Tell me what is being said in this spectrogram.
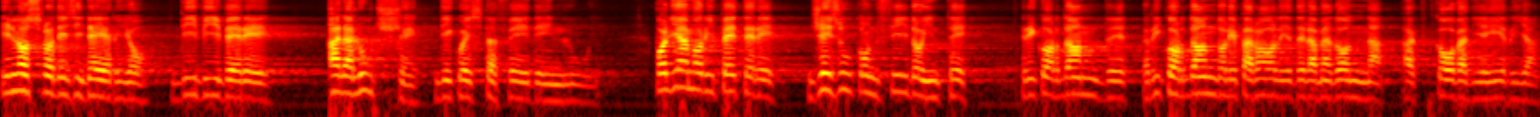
il nostro desiderio di vivere alla luce di questa fede in Lui. Vogliamo ripetere Gesù confido in te, ricordando, ricordando le parole della Madonna a Cova di Iria,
